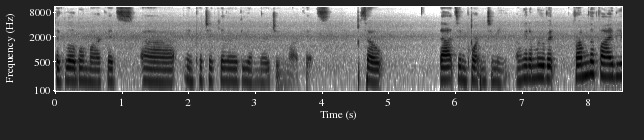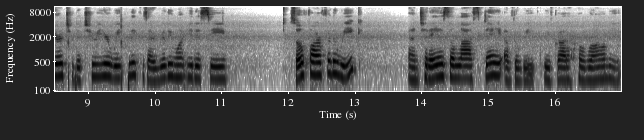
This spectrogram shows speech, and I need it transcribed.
the global markets, uh, in particular the emerging markets. So that's important to me. I'm going to move it from the five-year to the two-year weekly because I really want you to see so far for the week, and today is the last day of the week, we've got a harami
